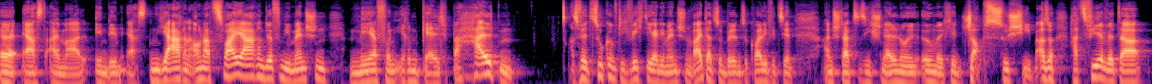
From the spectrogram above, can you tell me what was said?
äh, erst einmal in den ersten Jahren. Auch nach zwei Jahren dürfen die Menschen mehr von ihrem Geld behalten. Es wird zukünftig wichtiger, die Menschen weiterzubilden, zu qualifizieren, anstatt sich schnell nur in irgendwelche Jobs zu schieben. Also Hartz IV wird da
